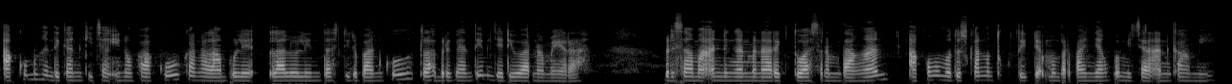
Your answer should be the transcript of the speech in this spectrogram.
Aku menghentikan kijang Innovaku karena lampu li lalu lintas di depanku telah berganti menjadi warna merah. Bersamaan dengan menarik tuas rem tangan, aku memutuskan untuk tidak memperpanjang pembicaraan kami.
